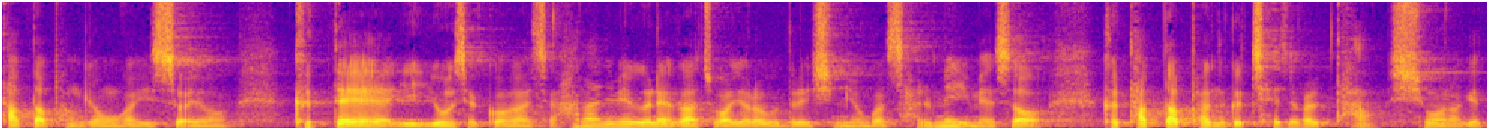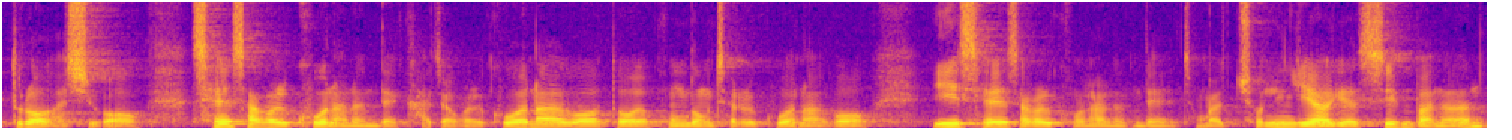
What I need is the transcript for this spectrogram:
답답한 경우가 있어요. 그때 이 요셉과 같이 하나님의 은혜가 저와 여러분들의 심령과 삶에 임해서 그 답답한 그 체증을 다 시원하게 뚫어가시고 세상을 구원하는데 가정을 구원하고 또 공동체를 구원하고 이 세상을 구원하는데 정말 존귀하게 쓰임 받는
